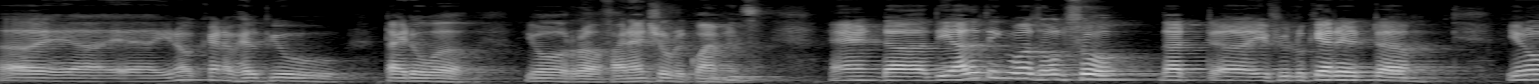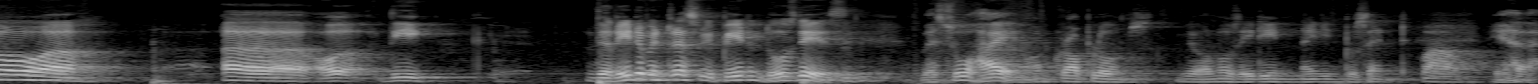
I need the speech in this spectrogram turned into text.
uh, uh, you know, kind of help you tide over your uh, financial requirements. And uh, the other thing was also that uh, if you look at it, um, you know, um, uh, the the rate of interest we paid in those days were so high on crop loans. We were almost 18, 19 percent. Wow. Yeah.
